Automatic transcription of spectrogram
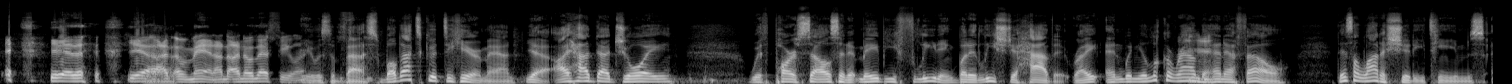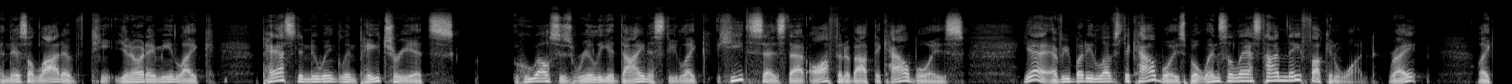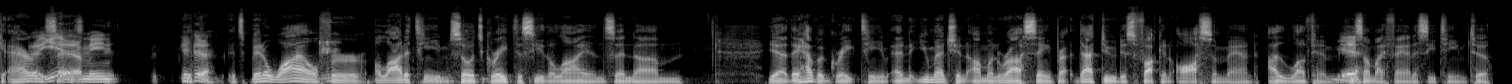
yeah, yeah. I, oh man, I, I know that feeling. It was the best. Well, that's good to hear, man. Yeah, I had that joy with Parcells, and it may be fleeting, but at least you have it, right? And when you look around mm-hmm. the NFL, there's a lot of shitty teams, and there's a lot of te- you know what I mean, like past the New England Patriots who else is really a dynasty? Like Heath says that often about the Cowboys. Yeah, everybody loves the Cowboys, but when's the last time they fucking won, right? Like Aaron uh, yeah, says, I mean, it, yeah. It, has been a while for a lot of teams, so it's great to see the Lions and um, yeah, they have a great team. And you mentioned Amon-Ra St. Brown. That dude is fucking awesome, man. I love him. Yeah. He's on my fantasy team too.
